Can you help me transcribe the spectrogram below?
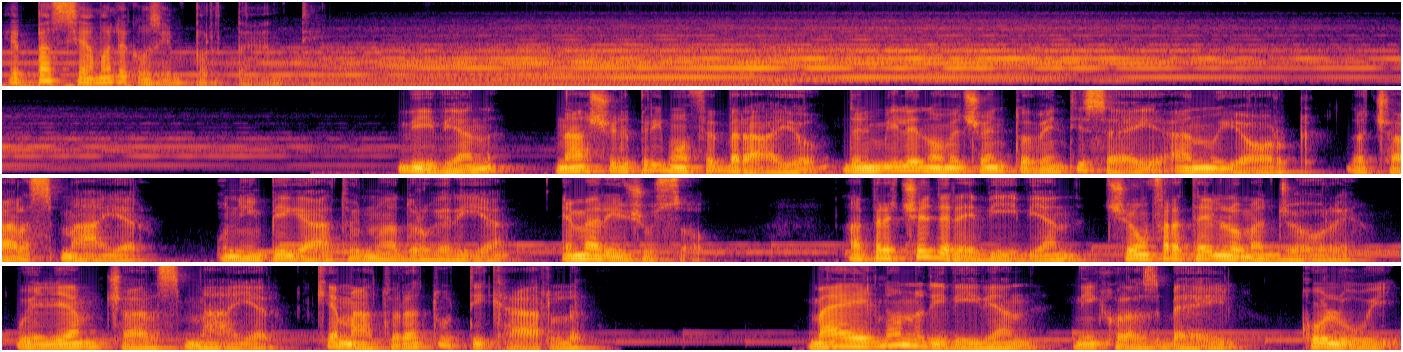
e passiamo alle cose importanti. Vivian nasce il 1 febbraio del 1926 a New York da Charles Meyer, un impiegato in una drogheria, e Marie Jussot. A precedere Vivian c'è un fratello maggiore, William Charles Meyer, chiamato da tutti Carl. Ma è il nonno di Vivian, Nicholas Bale, colui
